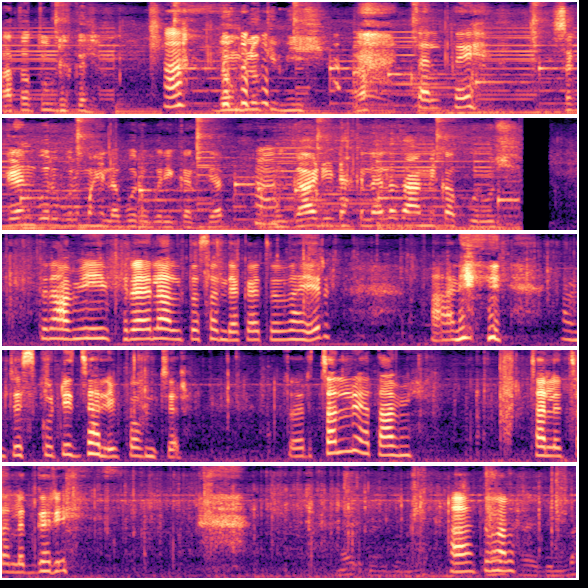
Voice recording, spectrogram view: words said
आता तू ढकल. हा? दमलो की मी. हा? चालतंय. सगळ्यांबरोबर महिला बरोबरी करतात. हा. मग गाडी ढकलायलाच आम्ही का पुरुष? तर आम्ही फिरायला आलो संध्याकाळचं बाहेर. आणि आमची स्कूटीच झाली पंक्चर. तर चाललोय आता आम्ही. चालत चालत घरी. हां तुम्हाला?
